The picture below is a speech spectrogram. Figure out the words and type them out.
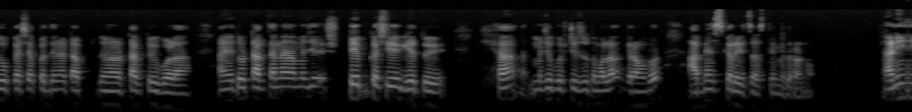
तो कशा पद्धतीने टाक टाकतोय गोळा? आणि तो टाकताना म्हणजे स्टेप कशी घेतोय? ह्या म्हणजे गोष्टीचा तुम्हाला ग्राउंडवर अभ्यास करायचा असते मित्रांनो. आणि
